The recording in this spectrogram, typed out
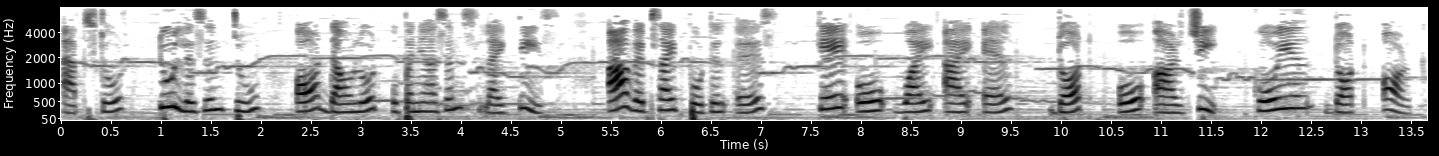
App Store to listen to or download Upanyasams like these. Our website portal is koyil koil.org.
